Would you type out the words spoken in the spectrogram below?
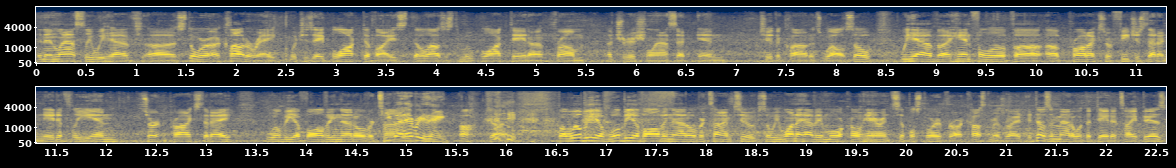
And then lastly, we have uh, store a cloud array, which is a block device that allows us to move block data from a traditional asset in to the cloud as well. So we have a handful of, uh, of, products or features that are natively in certain products today. We'll be evolving that over time. You got everything. Oh, God. but we'll be, we'll be evolving that over time too. So we want to have a more coherent, yeah. simple story for our customers, right? It doesn't matter what the data type is,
